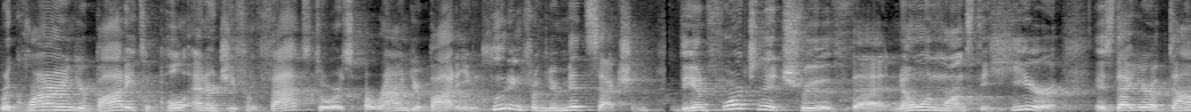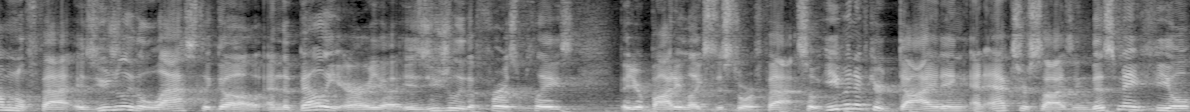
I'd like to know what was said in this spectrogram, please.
requiring your body to pull energy from fat stores around your body, including from your midsection. The unfortunate truth that no one wants to hear is that your abdominal fat is usually the last to go, and the belly area is usually the first place that your body likes to store fat. So even if you're dieting and exercising, this may feel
